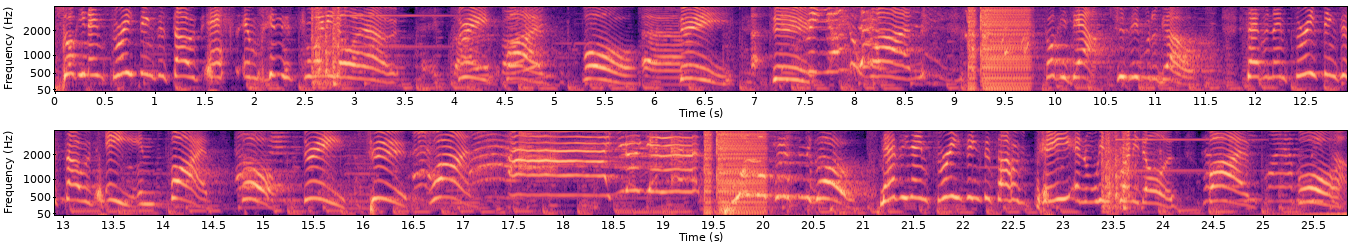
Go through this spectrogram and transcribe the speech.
Sockie, name three things that start with X and win this $20 out. Three, five, four, um, three, two, one. Sockie's out. Two people to go. Sabre, name three things that start with E in five, four, three, two, one. Ah, you don't get it. One more person to go. Nazzy, name three things that start with P and win $20. Five, four.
